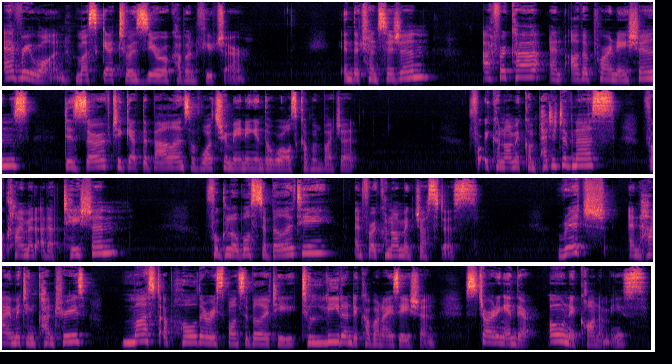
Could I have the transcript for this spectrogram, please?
Everyone must get to a zero carbon future. In the transition, Africa and other poor nations deserve to get the balance of what's remaining in the world's carbon budget. For economic competitiveness, for climate adaptation, for global stability, and for economic justice. Rich and high emitting countries must uphold their responsibility to lead on decarbonization, starting in their own economies.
